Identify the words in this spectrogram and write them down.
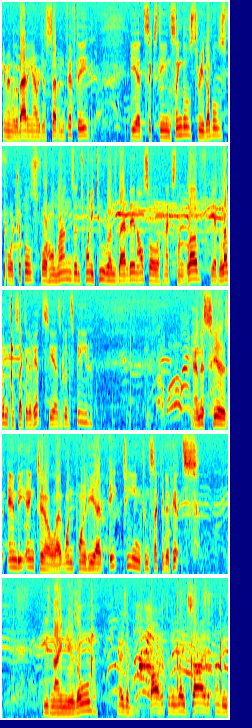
came in with a batting average of 750. He had 16 singles, 3 doubles, 4 triples, 4 home runs, and 22 runs batted in. Also an excellent glove. He had 11 consecutive hits. He has good speed. And this here is Andy Anktill. At one point, he had 18 consecutive hits. He's nine years old. There's a ball hit to the right side. That's going to be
